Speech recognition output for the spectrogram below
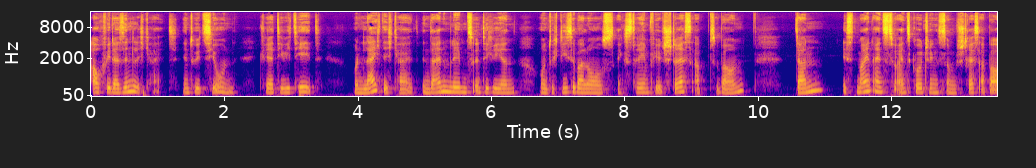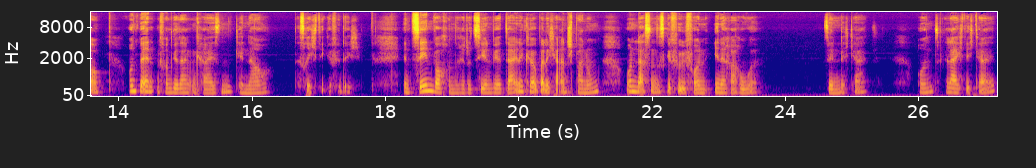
auch wieder Sinnlichkeit, Intuition, Kreativität und Leichtigkeit in deinem Leben zu integrieren und durch diese Balance extrem viel Stress abzubauen, dann ist mein 1 zu 1 Coaching zum Stressabbau und Beenden von Gedankenkreisen genau das Richtige für dich. In zehn Wochen reduzieren wir deine körperliche Anspannung und lassen das Gefühl von innerer Ruhe, Sinnlichkeit und Leichtigkeit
